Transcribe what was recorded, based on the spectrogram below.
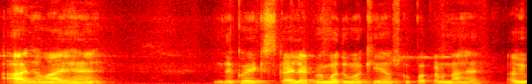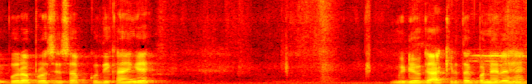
आज हम आए हैं, देखो एक स्काईलाइट में मधुमक्खी है, उसको पकड़ना है। अभी पूरा प्रोसेस आपको दिखाएँगे। वीडियो के आखिर तक बने रहें।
